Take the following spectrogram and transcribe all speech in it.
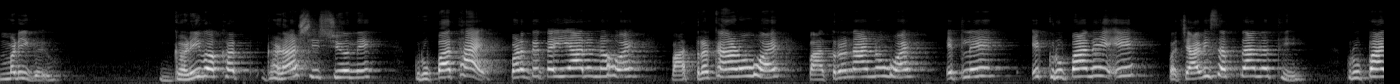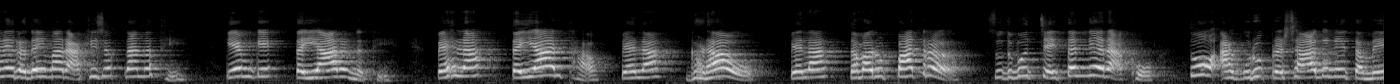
મળી ગયું. ઘણી વખત ઘણા શિષ્યોને કૃપા થાય, પણ તે તૈયાર ન હોય, પાત્ર કાણું હોય, પાત્ર નાનું હોય, એટલે એ કૃપાને એ પચાવી શકતા નથી. કૃપાને હૃદયમાં રાખી શકતા નથી. કેમ કે તૈયાર નથી. પહેલાં તૈયાર થાવ, પહેલાં ઘડાઓ પહેલાં તમારું પાત્ર શુદ્ધબુદ્ધ ચૈતન્ય રાખો તો આ ગુરુપ્રસાદને તમે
